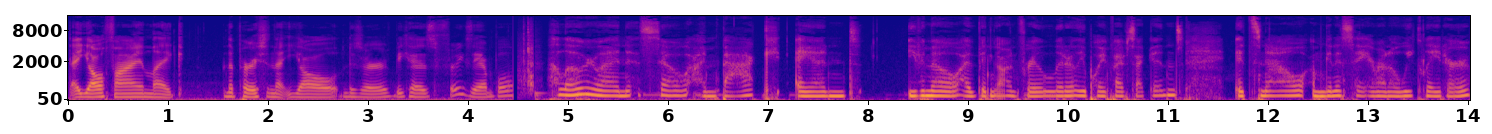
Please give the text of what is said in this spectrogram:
that y'all find like the person that y'all deserve because, for example, hello everyone. So I'm back, and even though I've been gone for literally 0.5 seconds, it's now, I'm gonna say around a week later.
